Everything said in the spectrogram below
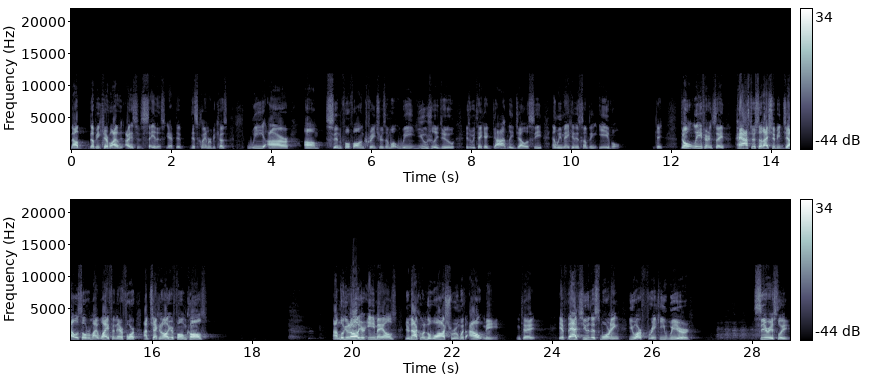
Now, now be careful. I, I have to say this. You have to disclaimer because we are um, sinful, fallen creatures, and what we usually do is we take a godly jealousy and we make it into something evil. Okay, don't leave here and say, Pastor said I should be jealous over my wife, and therefore I'm checking all your phone calls. I'm looking at all your emails. You're not going to the washroom without me. Okay? If that's you this morning, you are freaky weird. Seriously.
